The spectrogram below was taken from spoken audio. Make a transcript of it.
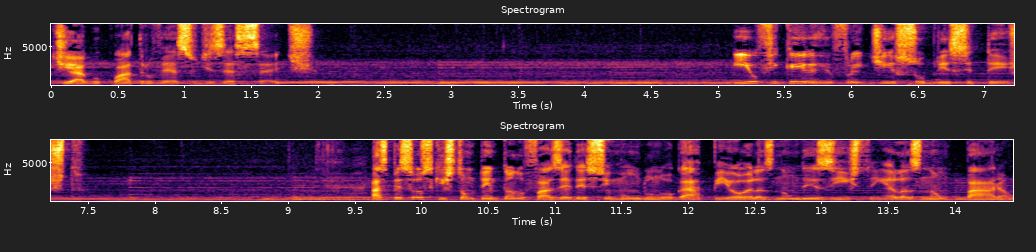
Tiago 4, verso 17. E eu fiquei a refletir sobre esse texto. As pessoas que estão tentando fazer desse mundo um lugar pior, elas não desistem, elas não param.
